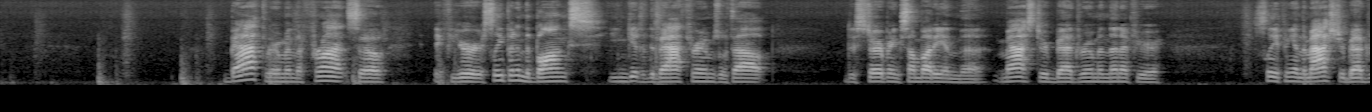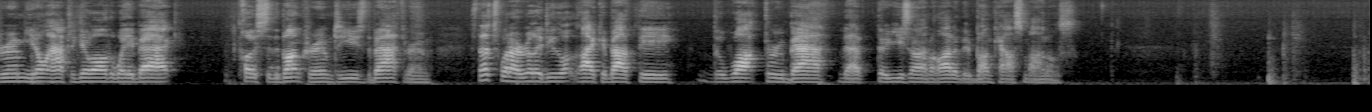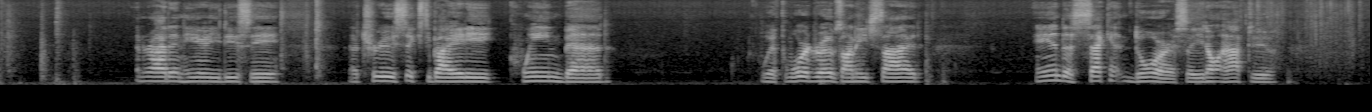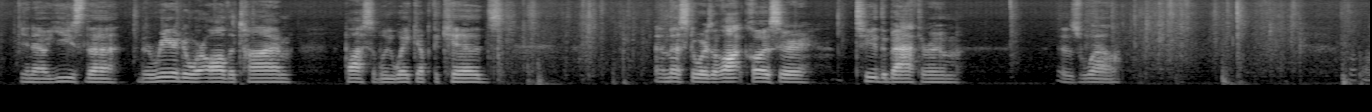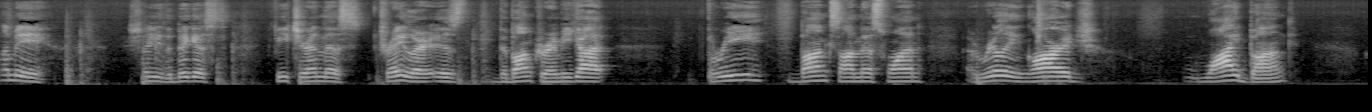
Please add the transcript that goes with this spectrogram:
bathroom in the front so if you're sleeping in the bunks, you can get to the bathrooms without disturbing somebody in the master bedroom. And then if you're sleeping in the master bedroom, you don't have to go all the way back close to the bunk room to use the bathroom. So that's what I really do like about the the walk-through bath that they're using on a lot of their bunkhouse models. And right in here you do see a true 60 by 80 queen bed with wardrobes on each side and a second door so you don't have to you know use the the rear door all the time. Possibly wake up the kids. And this door is a lot closer to the bathroom as well. Let me show you the biggest feature in this trailer is the bunk room you got three bunks on this one a really large wide bunk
